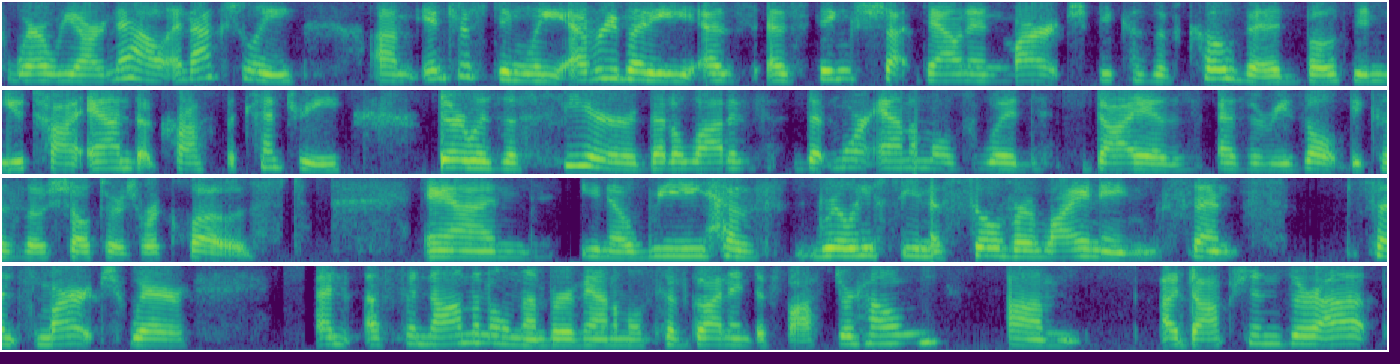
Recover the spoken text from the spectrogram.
to where we are now. And actually, um, interestingly, everybody, as, as things shut down in March because of COVID, both in Utah and across the country, there was a fear that a lot of that more animals would die as as a result because those shelters were closed. And you know, we have really seen a silver lining since since March, where an, a phenomenal number of animals have gone into foster homes. Um, adoptions are up.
